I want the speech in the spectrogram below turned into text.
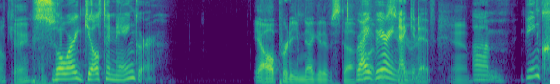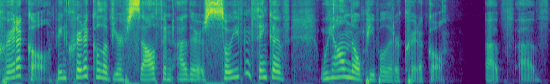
Okay. So are guilt and anger. Yeah, all pretty negative stuff. Right, very obviously, right? negative. Yeah. Um, being critical, being critical of yourself and others. So even think of, we all know people that are critical of of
